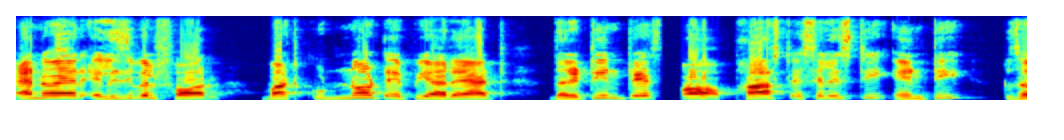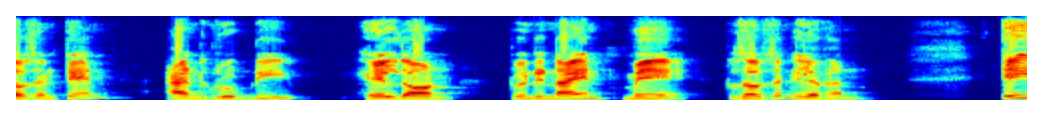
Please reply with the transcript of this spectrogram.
and were eligible for but could not appear at the written test of First SLST NT 2010 and Group D, held on 29th May 2011. এই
